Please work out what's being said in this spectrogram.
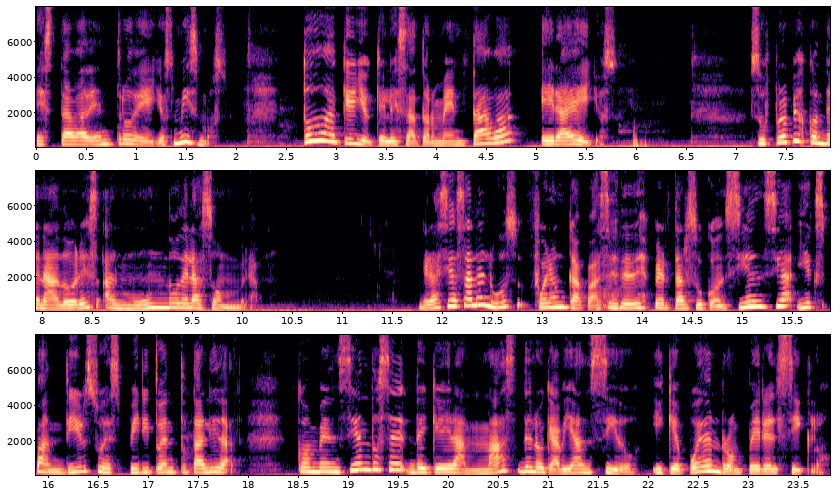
estaba dentro de ellos mismos todo aquello que les atormentaba era ellos, sus propios condenadores al mundo de la sombra. Gracias a la luz fueron capaces de despertar su conciencia y expandir su espíritu en totalidad, convenciéndose de que eran más de lo que habían sido y que pueden romper el ciclo,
